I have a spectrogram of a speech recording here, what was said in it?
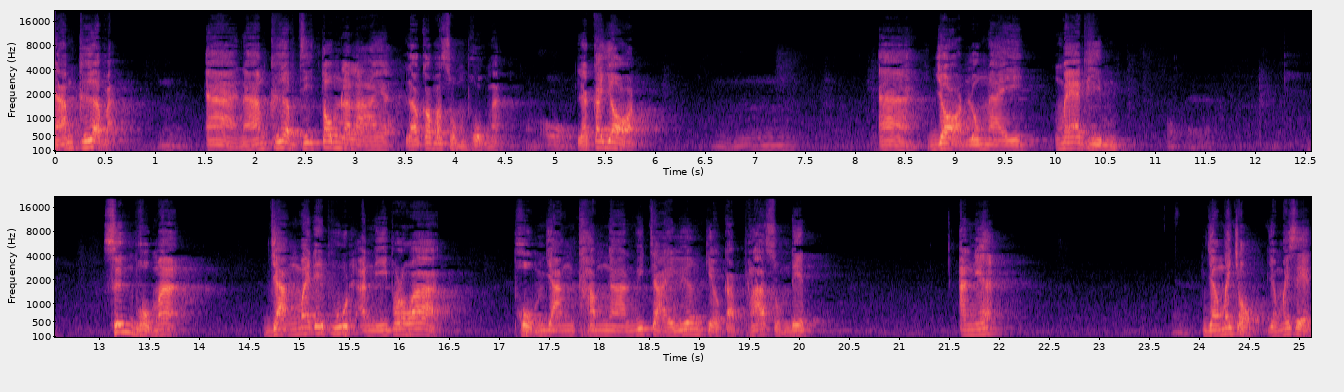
น้ำเคลือบอะอืมอ่า น้ำเคลือบที่ต้มละลายอะแล้วก็ผสมผงอะน้ำโอ่งแล้วก็หยอดอืมอ่า หยอดลงในแม่พิมพ์โอเคซึ่งผมอะ ยังไม่ได้พูดอันนี้เพราะว่าผมยังทำงานวิจัยเรื่องเกี่ยวกับพระสมเด็จ อันเนี้ยยังไม่จบยังไม่เสร็จ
